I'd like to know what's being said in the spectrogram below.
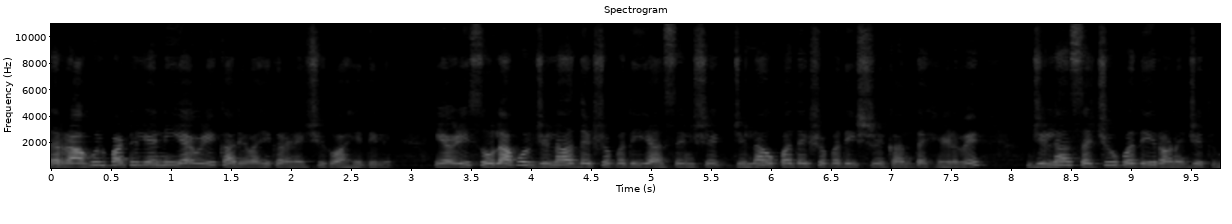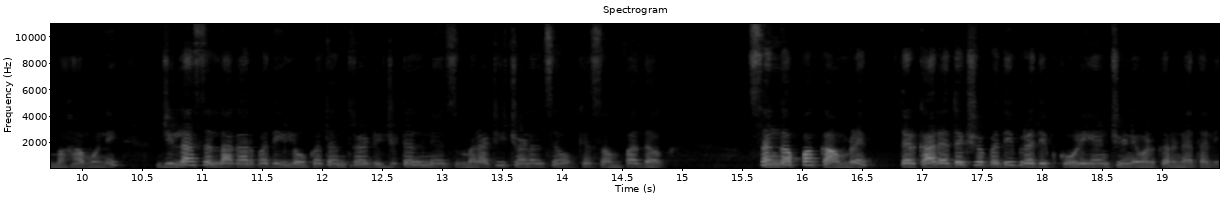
तर राहुल पाटील यांनी यावेळी कार्यवाही करण्याची ग्वाही दिली. यावेळी सोलापूर जिल्हा अध्यक्षपदी यासिन शेख जिल्हा उपाध्यक्षपदी श्रीकांत हेळवे जिल्हा सचिवपदी रणजित महामुनी जिल्हा सल्लागारपदी लोकतंत्र डिजिटल न्यूज मराठी चॅनलचे मुख्य संपादक संगप्पा कांबळे तर कार्याध्यक्षपदी प्रदीप कोळी यांची निवड करण्यात आली.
